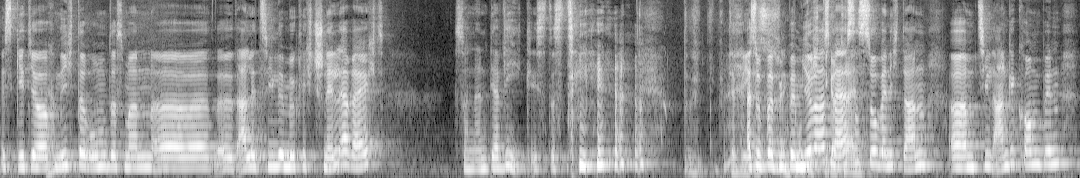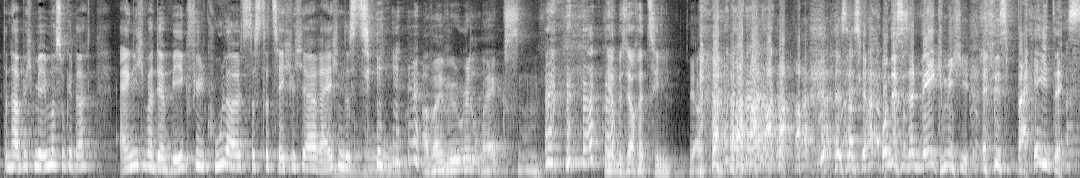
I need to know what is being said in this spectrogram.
es geht ja auch ja. nicht darum, dass man äh, alle Ziele möglichst schnell erreicht, sondern der Weg ist das Ziel. also bei, bei mir war es meistens Teil. so, wenn ich dann äh, am Ziel angekommen bin, dann habe ich mir immer so gedacht, eigentlich war der Weg viel cooler als das tatsächliche Erreichen des Ziels. Oh, aber ich will relaxen. Ja, aber ist ja auch ein Ziel. Ja, okay. ja, und es ist ein Weg, Michi. Es ist beides.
